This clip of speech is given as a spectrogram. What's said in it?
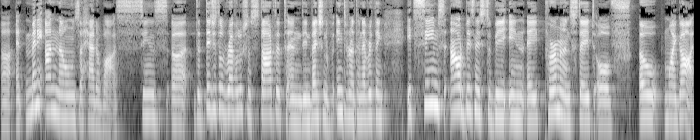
uh, and many unknowns ahead of us. Since uh, the digital revolution started and the invention of internet and everything it seems our business to be in a permanent state of oh my god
